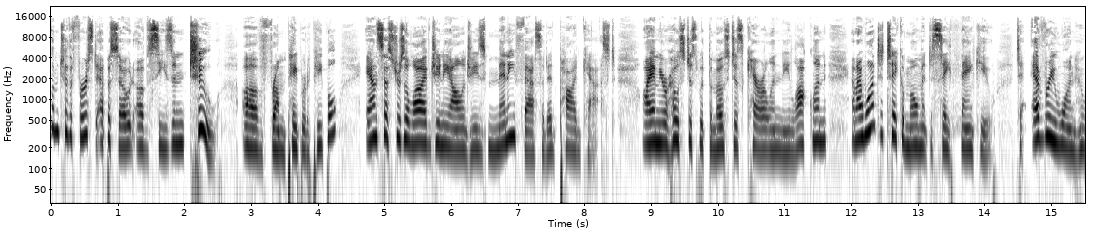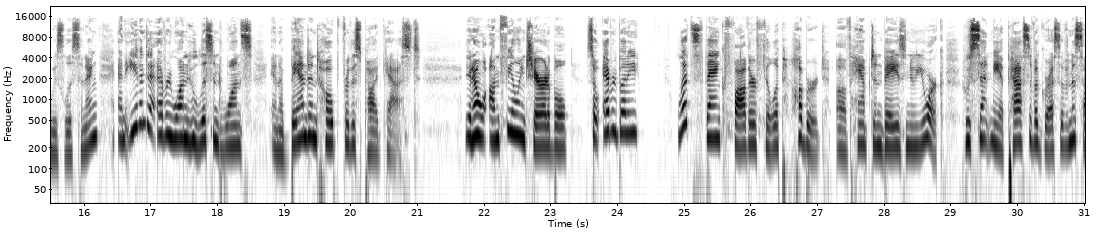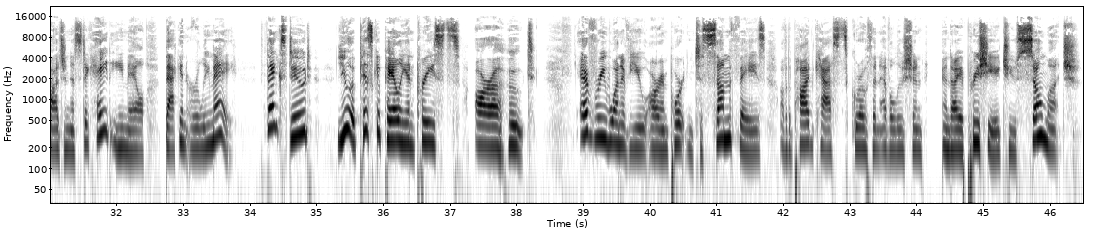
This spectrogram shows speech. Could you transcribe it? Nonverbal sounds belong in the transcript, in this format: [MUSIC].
welcome to the first episode of season two of From Paper to People, Ancestors Alive Genealogy's many faceted podcast. I am your hostess with the mostest, Carolyn Nee Lachlan, and I want to take a moment to say thank you to everyone who is listening, and even to everyone who listened once and abandoned hope for this podcast. You know, I'm feeling charitable, so everybody, Let's thank Father Philip Hubbard of Hampton Bays, New York, who sent me a passive aggressive misogynistic hate email back in early May. Thanks, dude. You Episcopalian priests are a hoot. Every one of you are important to some phase of the podcast's growth and evolution, and I appreciate you so much.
